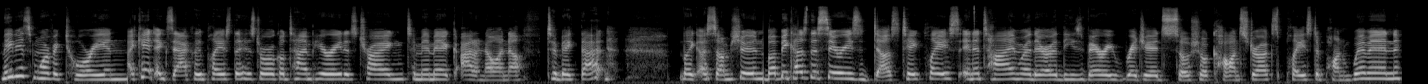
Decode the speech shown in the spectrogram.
maybe it's more Victorian. I can't exactly place the historical time period it's trying to mimic. I don't know enough to make that like assumption but because the series does take place in a time where there are these very rigid social constructs placed upon women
